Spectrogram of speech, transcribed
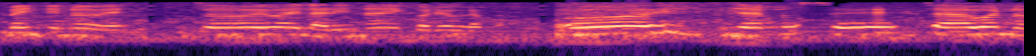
29. Soy bailarina y coreógrafa. Ay, ya no sé. O sea, bueno,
